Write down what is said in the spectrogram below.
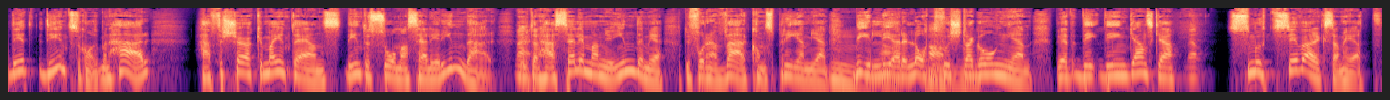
Det, det är inte så konstigt, men här, här försöker man ju inte ens, det är inte så man säljer in det här. Utan här säljer man ju in det med, du får den här välkomstpremien, billigare lott första gången. Du vet, det, det är en ganska Men- smutsig verksamhet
